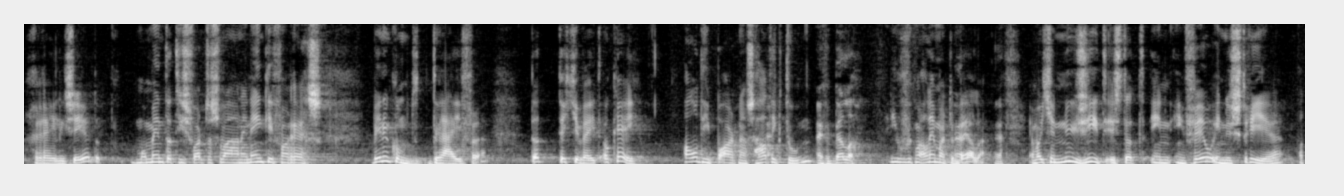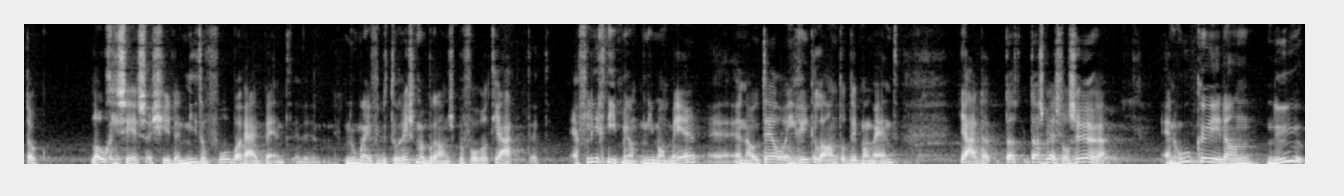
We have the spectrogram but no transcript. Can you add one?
gerealiseerd. Op het moment dat die zwarte zwaan in één keer van rechts binnenkomt drijven, dat, dat je weet, oké, al die partners had ik toen, Even bellen. die hoef ik maar alleen maar te bellen. ja. En wat je nu ziet, is dat in, in veel industrieën, wat ook logisch is als je er niet op voorbereid bent. eh, Ik noem even de toerismebranche bijvoorbeeld. Ja, er vliegt niet meer, niemand meer. Eh, Een hotel in Griekenland op dit moment. Ja, dat, dat, dat is best wel zeuren. En hoe kun je dan nu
